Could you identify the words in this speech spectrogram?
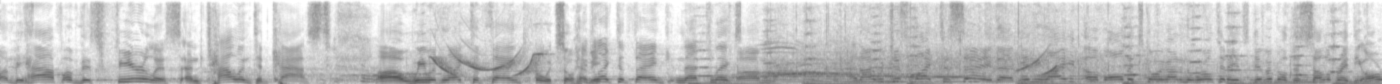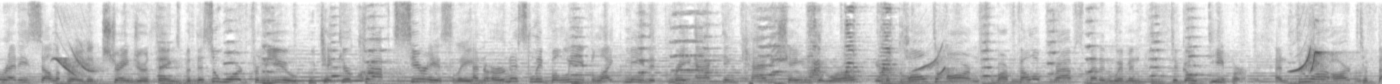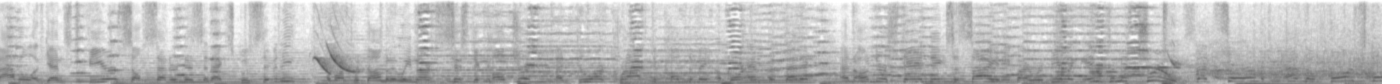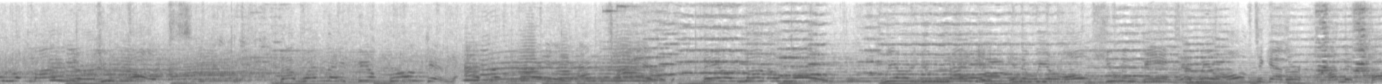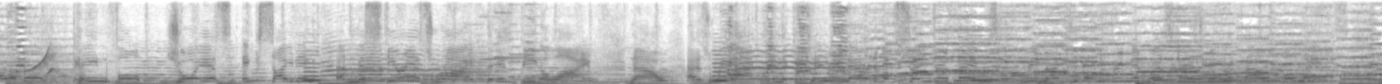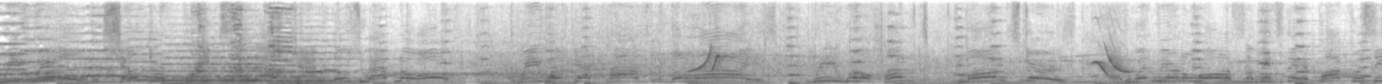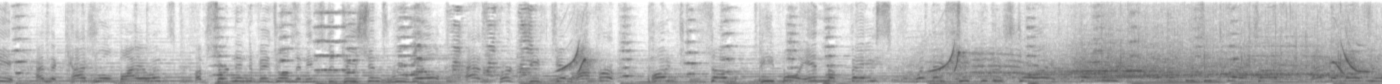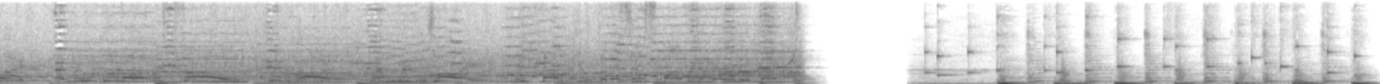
On behalf of this fearless and talented cast, uh, we would like to thank. Oh, it's so heavy. We'd like to thank Netflix. Um, and I would just like to say that in light of all that's going on in the world today, it's difficult to celebrate the already celebrated Stranger Things. But this award from you, who take your craft seriously and earnestly believe, like me, that great acting can change the world, is a call to arms from our fellow craftsmen and women to go deeper and through our art to battle against fear, self-centeredness, and exclusivity of our predominantly narcissistic culture, and through our craft to cultivate a more empathetic and understanding society by revealing intimate truths that serve as a forceful reminder to folks that when they feel broken and afraid and tired, they are not alone. We are united in that we are all human beings and we are all together on this horrible, painful, joyous, exciting, and mysterious ride that is being alive. Now, as we act in the continuing narrative of Stranger Things, we 1983 Midwesterners will repel bullies. We will shelter freaks and outcasts, those who have no home. We will get past the lies. We will hunt monsters. And when we are at a loss amidst the hypocrisy and the casual violence of certain individuals and institutions, we will, as per Chief Jim Hopper, punch some people in the face when they seek to destroy the meek and the disenfranchised and the marginalized. And we will do it all with soul, with heart, and with joy. We thank you for this response.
